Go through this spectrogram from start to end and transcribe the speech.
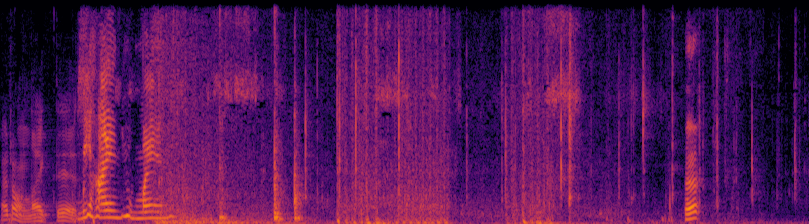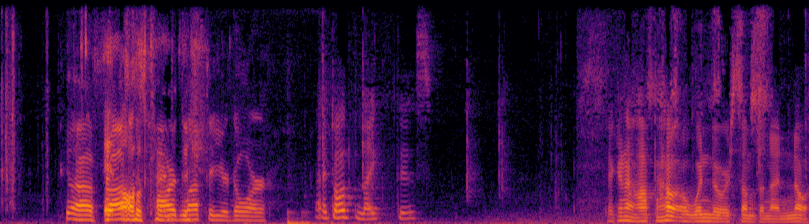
I don't like this. Behind you, man. Huh? Uh, It all Frost is hard left sh- of your door. I don't like this. They're gonna hop out a window or something, I know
